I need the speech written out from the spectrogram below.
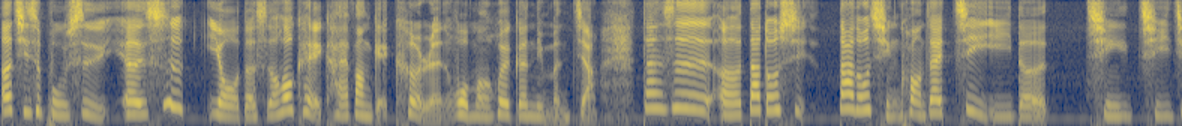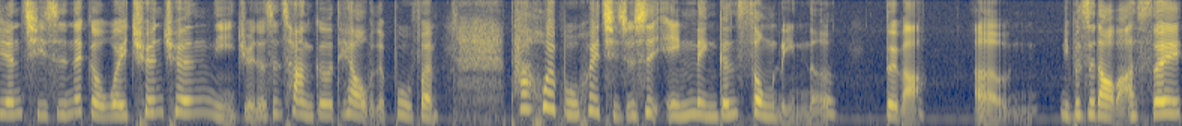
呃，其实不是，呃，是有的时候可以开放给客人，我们会跟你们讲，但是呃，大多是大多情况在记忆的期期间，其实那个围圈圈，你觉得是唱歌跳舞的部分，它会不会其实是引领跟送灵呢？对吧？呃，你不知道吧？所以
